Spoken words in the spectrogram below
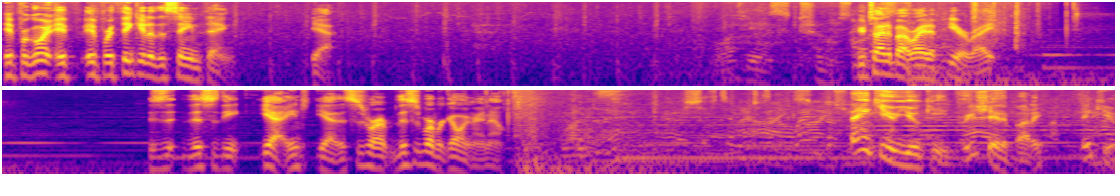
if we're going, if, if we're thinking of the same thing, yeah. You're talking about right up here, right? Is it, this is the yeah yeah this is where this is where we're going right now. Thank you, Yuki. Appreciate it, buddy. Thank you.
